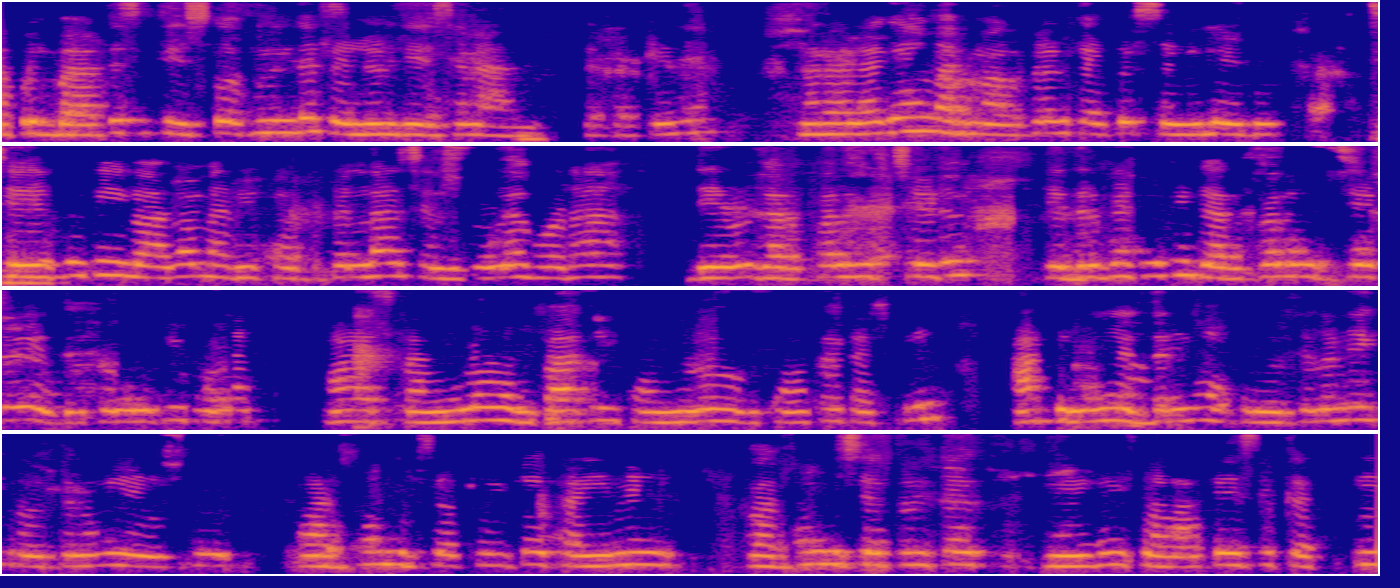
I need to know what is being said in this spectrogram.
అప్పుడు బాప్టిస్ట్ తీసుకోకముందే పెళ్ళిళ్ళు చేశాను. ఆడపిల్లకి మరి అలాగే మరి మగపిల్లలకి అయితే చేయలేదు చేయకపోతే బాగా మరి పెద్ద పిల్ల కూడా దేవుడు గర్భాలు ఇచ్చాడు. ఇద్దరు బిడ్డలకి గర్భాలు ఇచ్చాడు. ఇద్దరు పిల్లలకి కూడా మా స్థలంలో ఒక పాత సంఘంలో ఒక పాత కష్టి ఆ పిల్లలు ఇద్దరిని ఒక వృద్ధులని ఒక వృద్ధులని వేసి వర్షం విడిచేస్తుంటే పైన వర్షం విడిచేస్తుంటే నీళ్ళు ఆపేసి కట్టి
